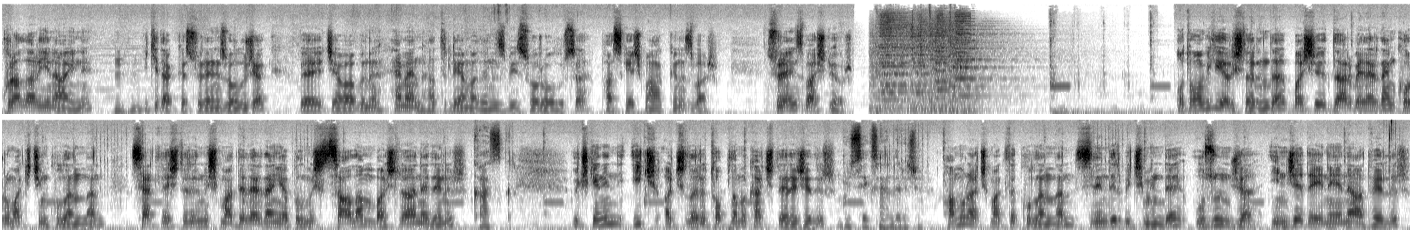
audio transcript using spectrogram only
Kurallar yine aynı. İki dakika süreniz olacak ve cevabını hemen hatırlayamadığınız bir soru olursa pas geçme hakkınız var. Süreniz başlıyor. Otomobil yarışlarında başı darbelerden korumak için kullanılan sertleştirilmiş maddelerden yapılmış sağlam başlığa ne denir? Kask. Üçgenin iç açıları toplamı kaç derecedir? 180 derece. Hamur açmakta kullanılan silindir biçiminde uzunca ince değneğe ne ad verilir?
